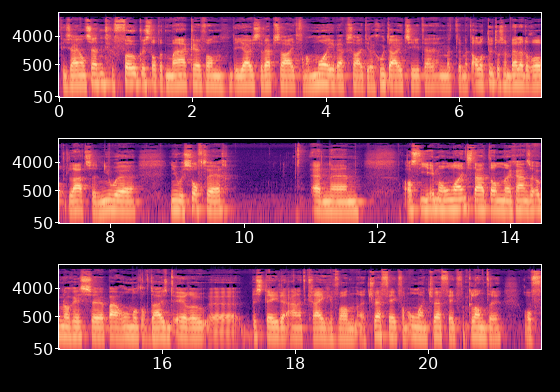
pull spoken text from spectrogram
Die zijn ontzettend gefocust op het maken van de juiste website, van een mooie website die er goed uitziet. En met, met alle toeters en bellen erop, het laatste nieuwe, nieuwe software. En ehm, als die eenmaal online staat, dan eh, gaan ze ook nog eens eh, een paar honderd of duizend euro uh, besteden aan het krijgen van traffic, van online traffic, van klanten. Of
